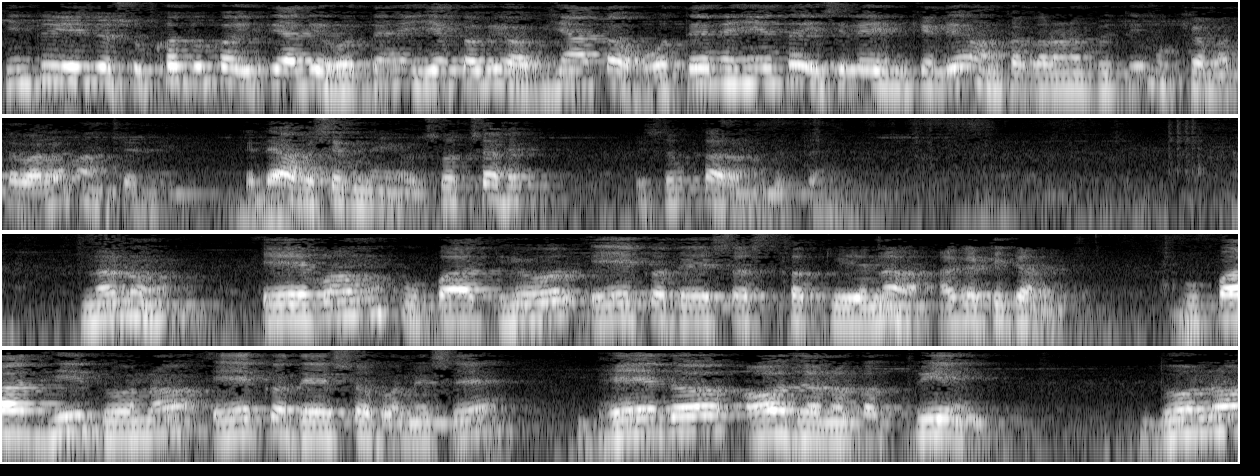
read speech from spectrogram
किंतु ये जो सुख दुख इत्यादि होते हैं, ये कभी अज्ञात तो होते नहीं है तो इसलिए इनके लिए अंतकरण वृत्ति मुख्य मत वाला मानते नहीं। कहते आवश्यक नहीं और स्वच्छ है। ये सब कारण देते हैं। ननु, एवं उपाधियोर एक देश न आगे टीका में। उपाधि दोनों एक देश होने से भेद अजनकत्व। दोनों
